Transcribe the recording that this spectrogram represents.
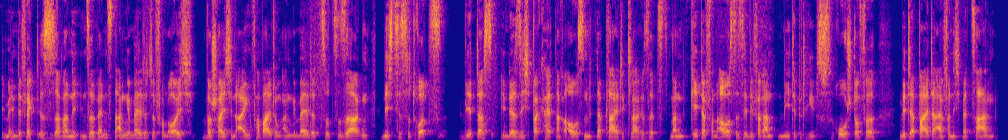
Im Endeffekt ist es aber eine Insolvenz, eine angemeldete von euch, wahrscheinlich in Eigenverwaltung angemeldet sozusagen. Nichtsdestotrotz wird das in der Sichtbarkeit nach außen mit einer Pleite klargesetzt. Man geht davon aus, dass ihr Lieferanten, Miete, Betriebsrohstoffe, Mitarbeiter einfach nicht mehr zahlen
